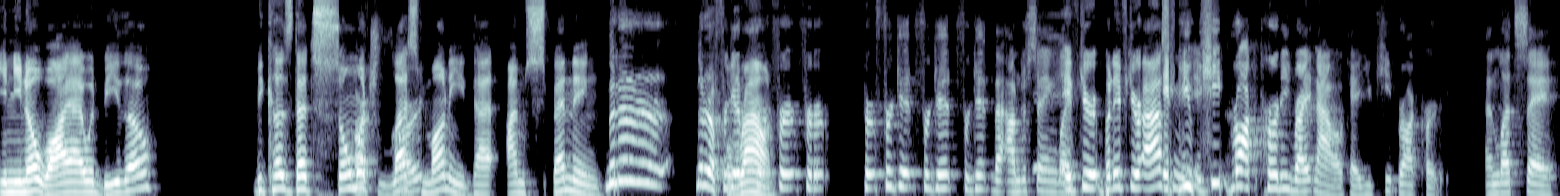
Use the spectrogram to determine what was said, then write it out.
and you know why I would be though? Because that's so much less are- money that I'm spending. No, no, no, no, no, no, no. Forget Around. for for for forget forget forget that. I'm just saying like if you're, but if you're asking, if you me- keep Brock Purdy right now, okay, you keep Brock Purdy, and let's say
